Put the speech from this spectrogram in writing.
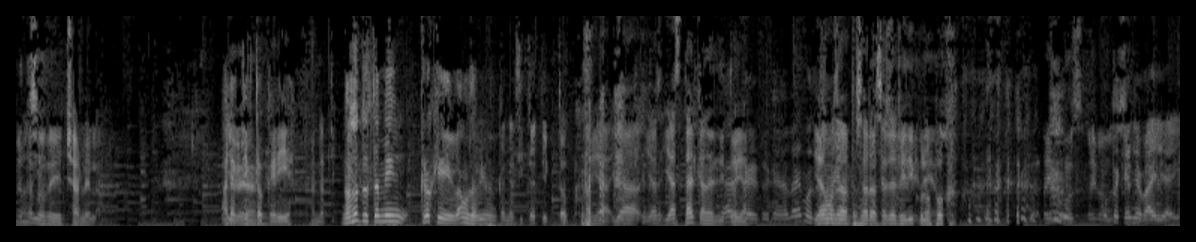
No, Tratando sí. de echarle la A la Y vean, tiktokería. a la tic- Nosotros también creo que vamos a abrir un canalcito de TikTok. No, ya, ya, ya, ya está el canalito ya. Ya vamos a empezar a hacer el ridículo un poco. Hoy vamos- hoy un vamos a pequeño hacer- baile ahí.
